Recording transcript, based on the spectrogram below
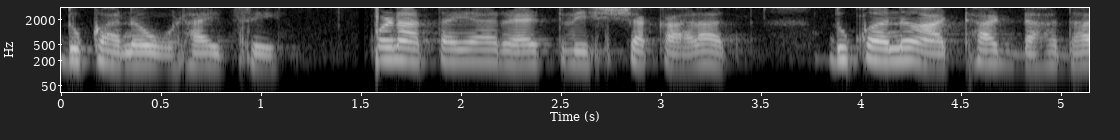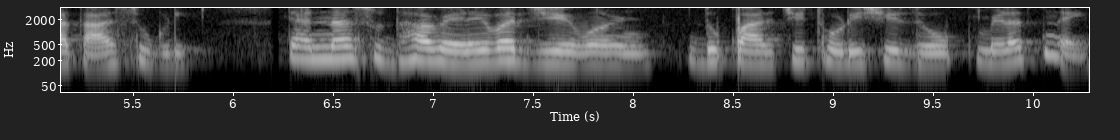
दुकानं उघडायचे पण आता या रॅट रेसच्या काळात दुकानं आठ आठ दहा दहा तास उघडी. त्यांना सुद्धा वेळेवर जेवण दुपारची थोडीशी झोप मिळत नाही.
